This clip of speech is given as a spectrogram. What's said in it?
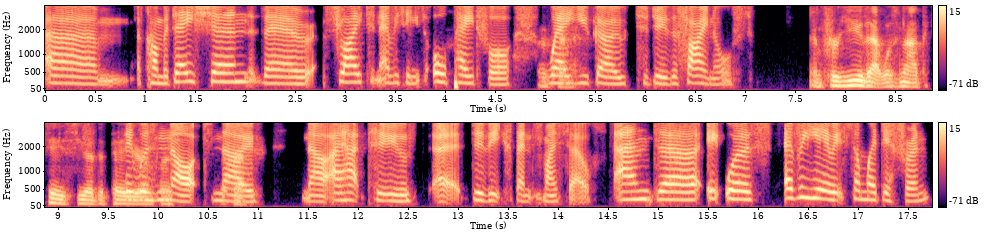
um, accommodation, their flight, and everything is all paid for okay. where you go to do the finals. And for you, that was not the case. You had to pay. It was not. No. Okay. No, I had to uh, do the expense myself. And uh, it was every year it's somewhere different.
